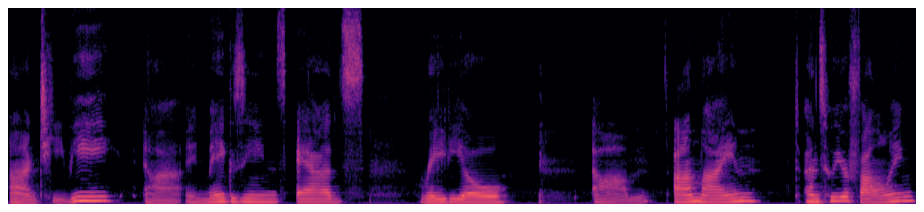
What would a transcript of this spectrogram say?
on TV, uh, in magazines, ads, radio, um, online, depends who you're following.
